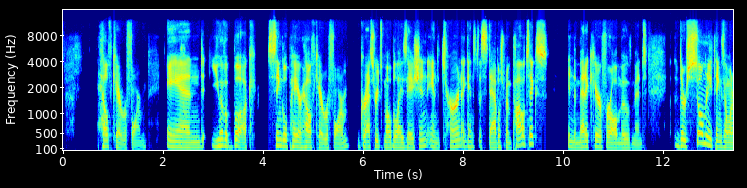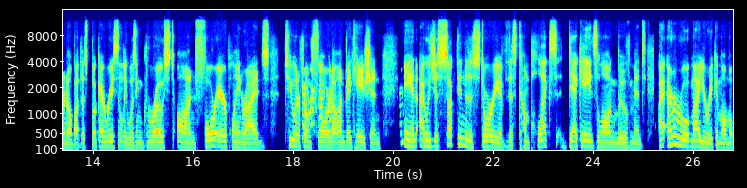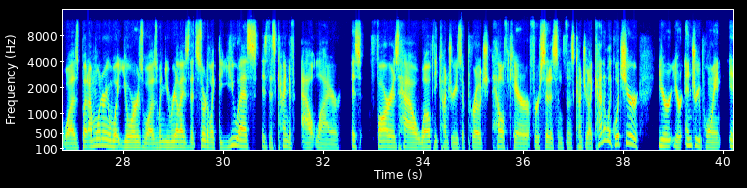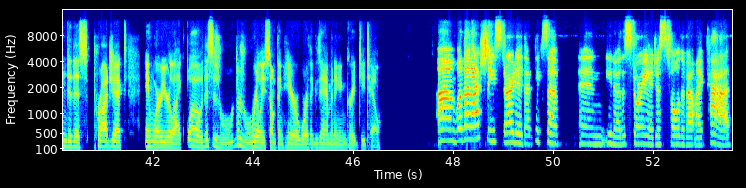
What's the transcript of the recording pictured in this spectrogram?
healthcare reform. And you have a book, Single Payer Healthcare Reform, Grassroots Mobilization, and the Turn Against Establishment Politics in the Medicare for All movement there's so many things I want to know about this book. I recently was engrossed on four airplane rides to and from Florida on vacation. Mm-hmm. And I was just sucked into the story of this complex, decades long movement. I, I, remember what my eureka moment was, but I'm wondering what yours was when you realized that sort of like the US is this kind of outlier as far as how wealthy countries approach healthcare for citizens in this country. Like kind of like what's your your your entry point into this project and where you're like, whoa, this is there's really something here worth examining in great detail? Um, well, that actually started, that picks up and you know the story I just told about my path.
